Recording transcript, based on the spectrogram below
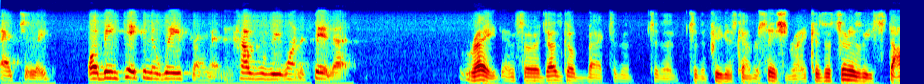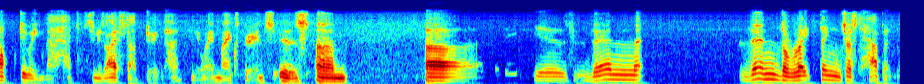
actually or being taken away from it however we want to say that. Right and so it does go back to the to the to the previous conversation right? Because as soon as we stop doing that as soon as i stop doing that anyway my experience is um uh is then then the right thing just happens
